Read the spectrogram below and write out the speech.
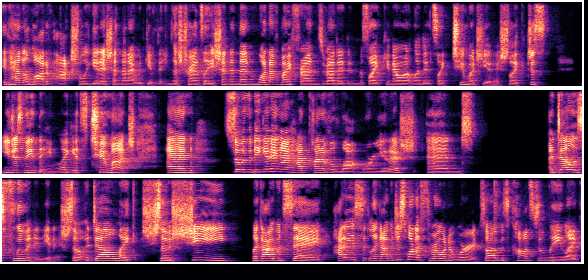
it had a lot of actual Yiddish, and then I would give the English translation. And then one of my friends read it and was like, "You know what, Lynda? It's like too much Yiddish. Like just you just need the English. Like it's too much." And so in the beginning, I had kind of a lot more Yiddish, and Adele is fluent in Yiddish. So Adele, like, so she, like, I would say, how do you say, like, I would just want to throw in a word. So I was constantly like,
